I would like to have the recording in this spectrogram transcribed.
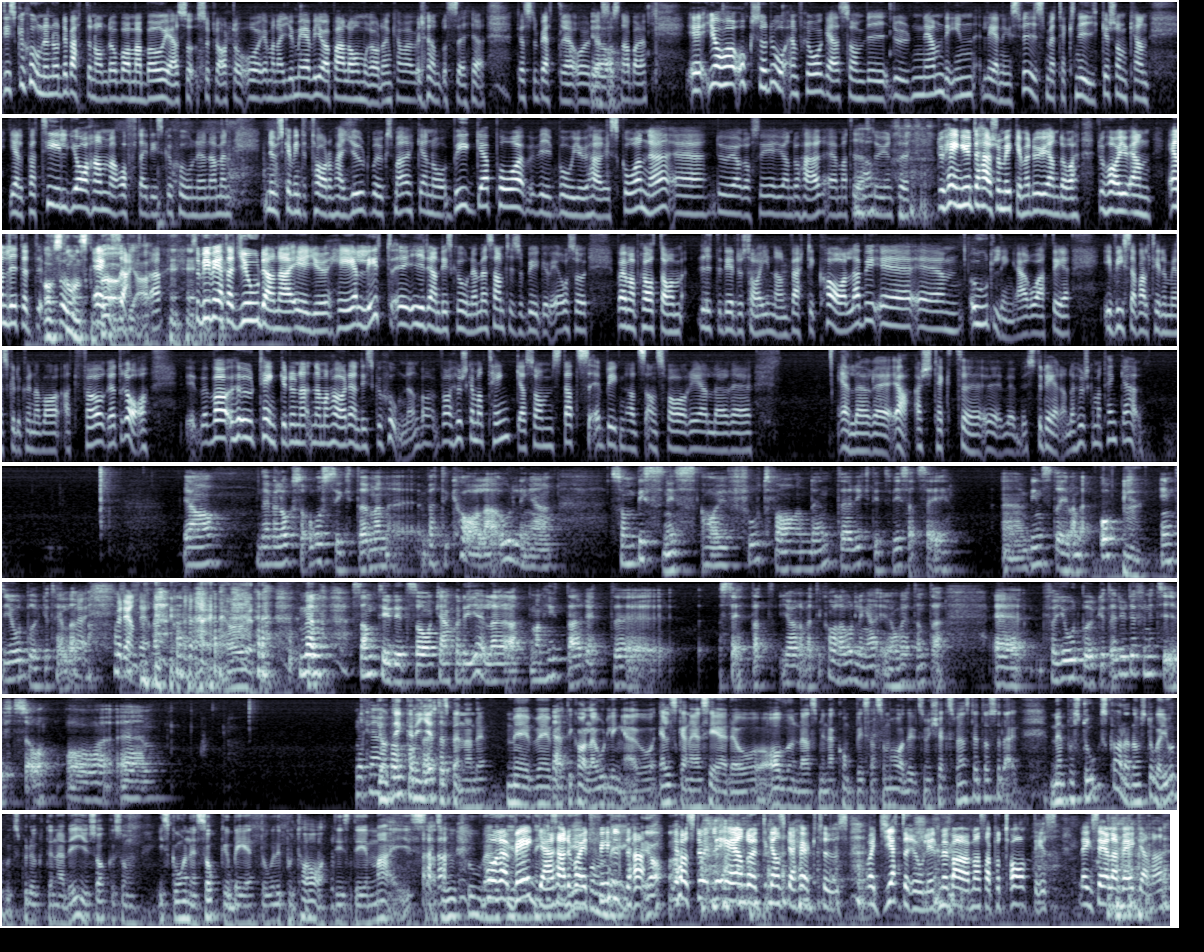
diskussionen och debatten om det och var man börjar så, såklart. Och, och jag menar, ju mer vi gör på alla områden kan man väl ändå säga, desto bättre och desto ja. snabbare. Eh, jag har också då en fråga som vi, du nämnde inledningsvis med tekniker som kan hjälpa till. Jag hamnar ofta i diskussionen, men nu ska vi inte ta de här jordbruksmarken och bygga på. Vi bor ju här i Skåne. Eh, du och jag Rossi ju ändå här. Eh, Mattias, ja. du, är ju inte, du hänger ju inte här så mycket, men du är ändå, du har ju en, en litet... Av skånsk börd, Exakt, ja. Så vi vet att jordarna är ju heligt i den diskussionen, men samtidigt så bygger vi och så börjar man prata om lite det du sa innan, vertikala eh, eh, odlingar och att det i vissa fall till och med skulle kunna vara att föredra. Vad, hur tänker du när, när, man hör den diskussionen? Vad, vad, hur ska man tänka som stadsbyggnadsansvarig eller, eh, eller eh, ja, arkitektstuderande? Hur ska man tänka här? Ja, det är väl också åsikter, men vertikala odlingar som business har ju fortfarande inte riktigt visat sig eh, vinstdrivande. Och mm. inte jordbruket heller. Nej, för den delen. Nej, Men samtidigt så kanske det gäller att man hittar rätt eh, sätt att göra vertikala odlingar. Jag vet inte. Eh, för jordbruket är det ju definitivt så. Och, eh, jag, jag tänker det är jättespännande med, med ja. vertikala odlingar och älskar när jag ser det och avundas mina kompisar som har det liksom i köksfönstret och sådär. Men på stor skala, de stora jordbruksprodukterna, det är ju saker som i Skåne sockerbetor, det är potatis, det är majs. Alltså hur Våra väggar hade varit fyllda. Ja. Jag stod, det är ändå ett ganska högt hus. Det var jätteroligt med bara massa potatis längs hela väggarna.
